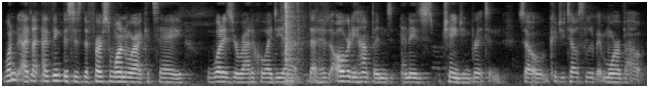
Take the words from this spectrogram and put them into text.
one, I, I think this is the first one where I could say, what is your radical idea that has already happened and is changing Britain? So, could you tell us a little bit more about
